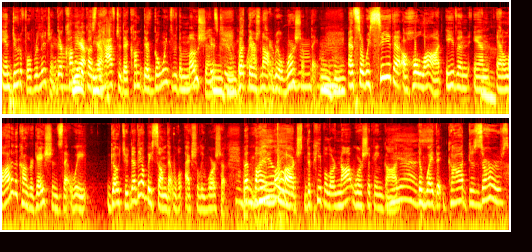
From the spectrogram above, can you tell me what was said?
in dutiful religion. They're coming Yeah, because yeah. they have to. They're com- They're going through the mm-hmm. motions, Get to, but but there's not to. real mm-hmm. worship there. Mm-hmm. And so we see that a whole lot, even in in a lot of the congregations that we go to. Now there'll be some that will actually worship, mm-hmm. but by and large, the people are not worshiping God the way that God deserves.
